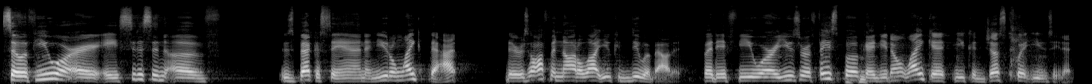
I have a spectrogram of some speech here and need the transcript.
So if you are a citizen of Uzbekistan and you don't like that, there's often not a lot you can do about it. But if you are a user of Facebook and you don't like it, you can just quit using it.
